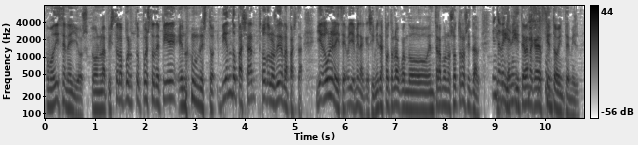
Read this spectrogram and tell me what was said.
como dicen ellos, con la pistola puesto, puesto de pie en un esto, viendo pasar todos los días la pasta. Llega uno y le dice, oye, mira, que si miras para otro lado cuando entramos nosotros y tal, y, 120.000. y te van a caer 120.000.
